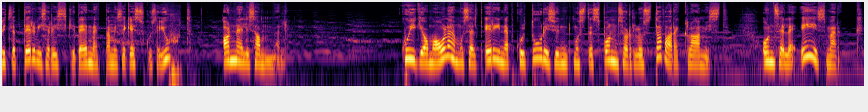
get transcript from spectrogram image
ütleb Terviseriskide Ennetamise Keskuse juht Anneli Sammel kuigi oma olemuselt erineb kultuurisündmuste sponsorlus tavareklaamist, on selle eesmärk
